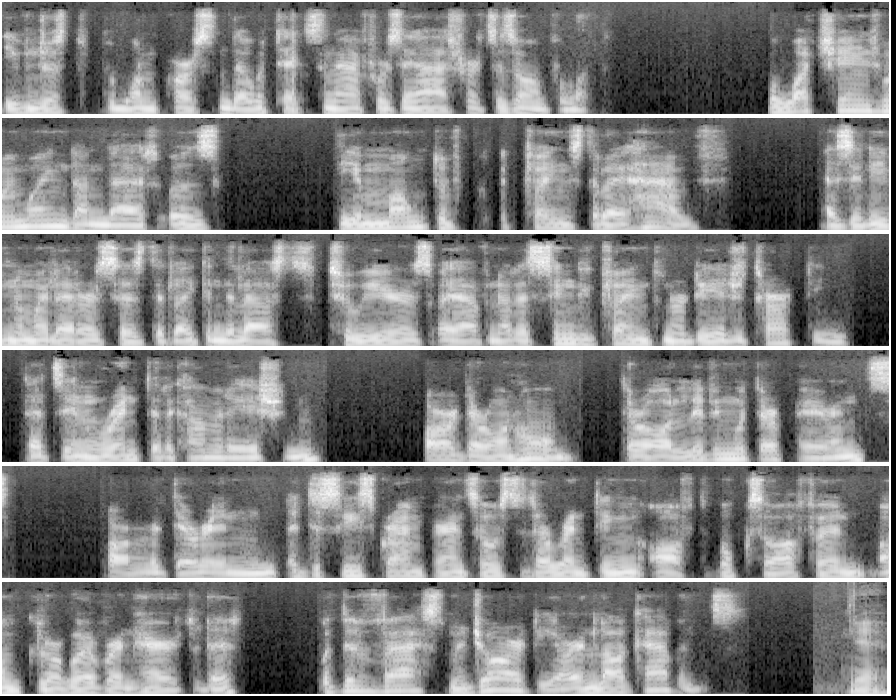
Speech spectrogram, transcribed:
Even just the one person that would text an afterwards saying, ah, sure, it's his own fault. But what changed my mind on that was the amount of clients that I have, as in even in my letter it says that like in the last two years, I haven't had a single client under the age of 30 that's in rented accommodation or their own home. They're all living with their parents or they're in a deceased grandparent's house that they're renting off the books off an uncle or whoever inherited it. But the vast majority are in log cabins. Yeah.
